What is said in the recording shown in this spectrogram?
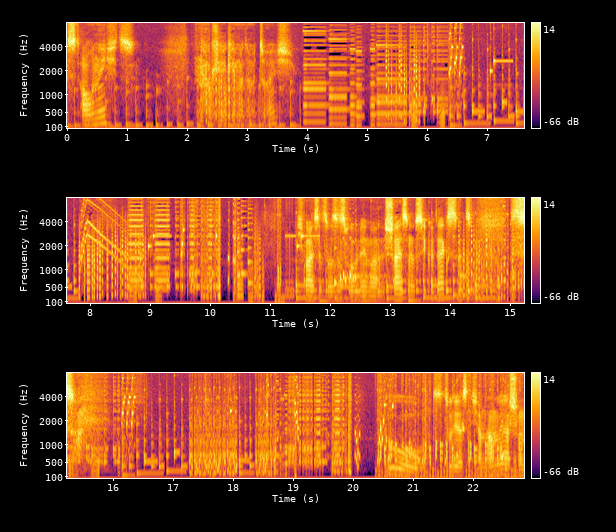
Ist auch nichts. Okay, gehen wir damit durch. Ich weiß jetzt, was das Problem war. Scheiße mit Secret Exit. So. Gut, tu dir das nicht an. Haben wir ja schon,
